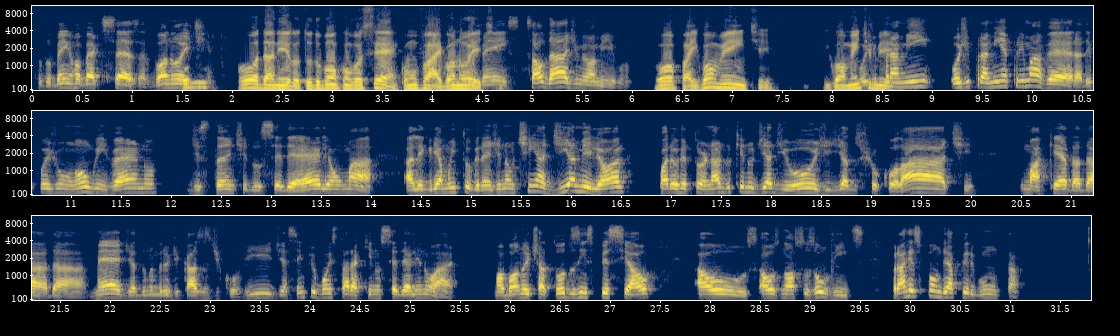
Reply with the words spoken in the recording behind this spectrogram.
Tudo bem, Roberto César? Boa noite. Ô, Danilo, tudo bom com você? Como vai? Boa noite. Tudo bem. Saudade, meu amigo. Opa, igualmente. Igualmente hoje mesmo. mim, hoje, para mim, é primavera. Depois de um longo inverno distante do CDL, é uma alegria muito grande. Não tinha dia melhor para eu retornar do que no dia de hoje, dia do chocolate, uma queda da, da média do número de casos de Covid. É sempre bom estar aqui no CDL no ar. Uma boa noite a todos, em especial aos, aos nossos ouvintes. Para responder a pergunta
